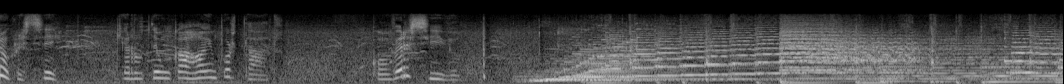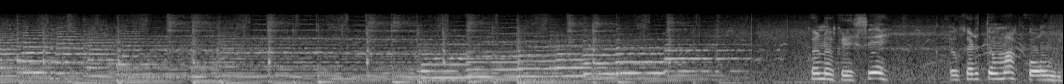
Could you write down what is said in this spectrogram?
Quando eu crescer, quero ter um carro importado, conversível. Quando eu crescer, eu quero ter uma Kombi.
